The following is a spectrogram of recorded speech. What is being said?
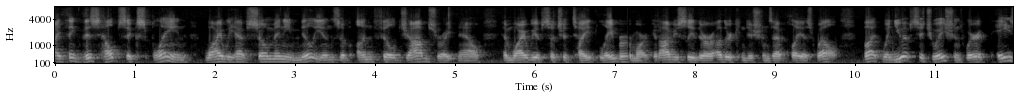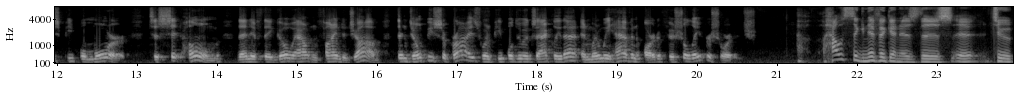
I think this helps explain why we have so many millions of unfilled jobs right now and why we have such a tight labor market. Obviously, there are other conditions at play as well. But when you have situations where it pays people more to sit home than if they go out and find a job, then don't be surprised when people do exactly that and when we have an artificial labor shortage. How significant is this uh, to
